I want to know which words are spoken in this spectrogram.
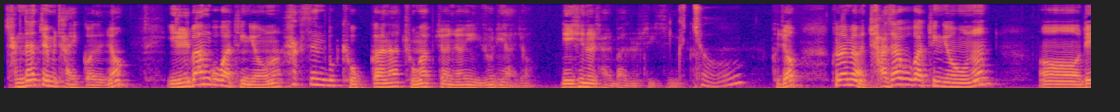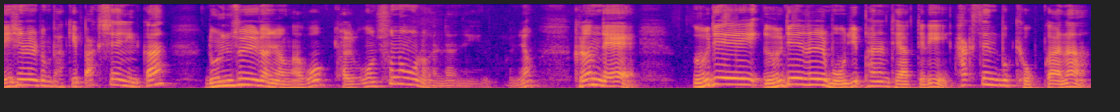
장단점이 다 있거든요. 일반고 같은 경우는 학생부 교과나 종합 전형이 유리하죠. 내신을 잘 받을 수 있으니까. 그렇죠. 그죠? 그러면 자사고 같은 경우는 어, 내신을 좀 받기 빡세니까 논술 전형하고 결국은 수능으로 간다는 얘기거든요. 그런데 의대 의대를 모집하는 대학들이 학생부 교과나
